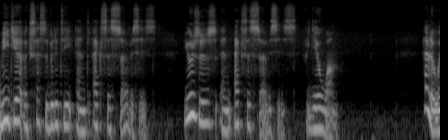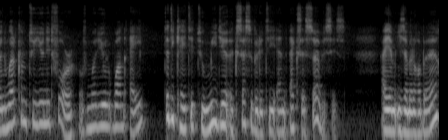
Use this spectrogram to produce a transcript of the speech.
Media Accessibility and Access Services Users and Access Services Video 1 Hello and welcome to Unit 4 of Module 1a dedicated to Media Accessibility and Access Services. I am Isabelle Robert,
